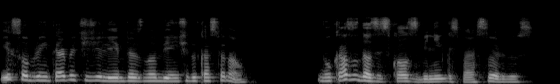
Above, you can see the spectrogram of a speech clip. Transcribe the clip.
e sobre o intérprete de Libras no ambiente educacional. No caso das escolas bilíngues para surdos,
